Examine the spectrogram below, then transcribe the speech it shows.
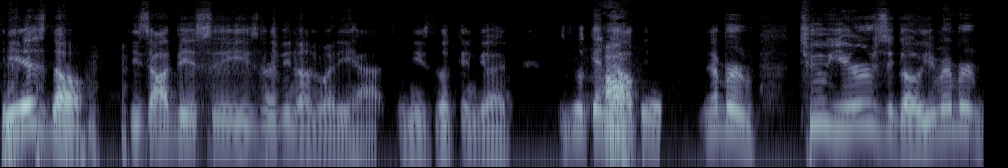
he is though. He's obviously he's living on what he has, and he's looking good. He's looking Oh. healthy. Remember two years ago? You remember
